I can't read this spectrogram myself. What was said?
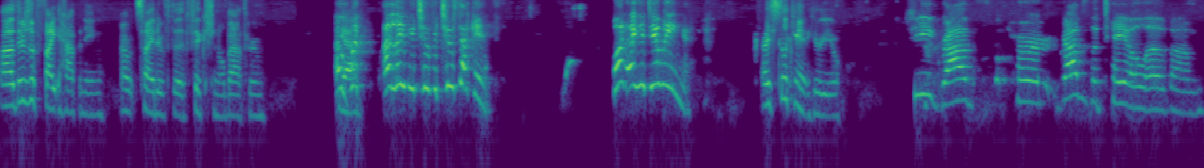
Uh, there's a fight happening outside of the fictional bathroom. Oh, Yeah. what? I leave you two for two seconds. What are you doing? I still can't hear you. she grabs her grabs the tail of um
